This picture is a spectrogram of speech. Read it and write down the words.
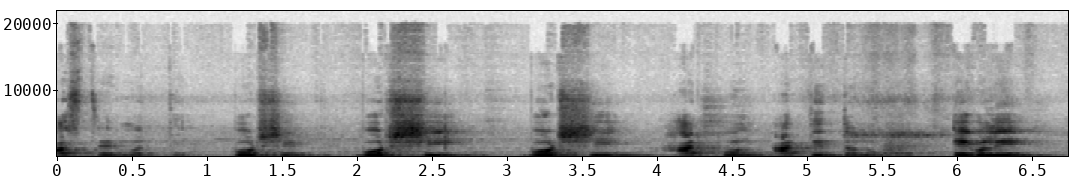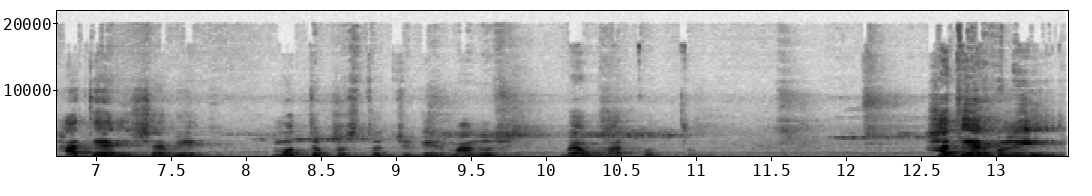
অস্ত্রের মধ্যে। বড়শি বড়শি বড়শি, হারপুন আর তীর-ধনুক এগুলি হাতিয়ার হিসাবে মধ্যপ্রস্তর যুগের মানুষ ব্যবহার করত। হাতিয়ারগুলি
